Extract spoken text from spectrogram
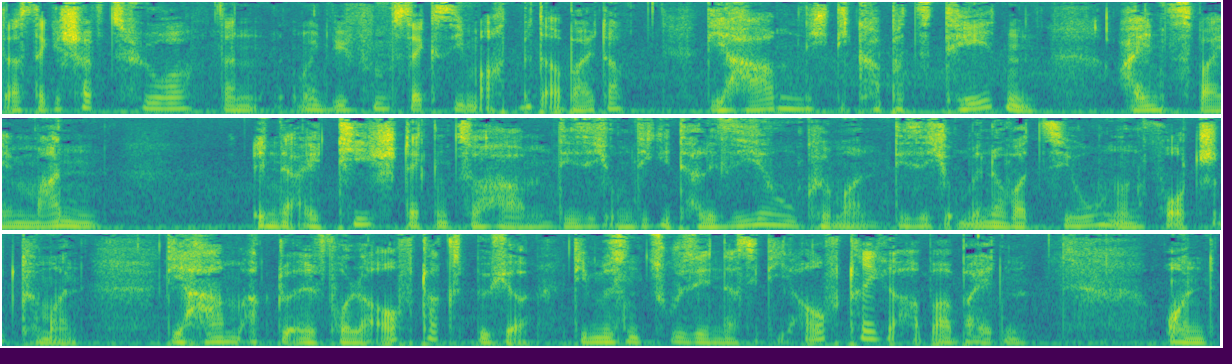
da ist der Geschäftsführer, dann irgendwie fünf, sechs, sieben, acht Mitarbeiter, die haben nicht die Kapazitäten, ein, zwei Mann in der IT stecken zu haben, die sich um Digitalisierung kümmern, die sich um Innovation und Fortschritt kümmern. Die haben aktuell volle Auftragsbücher, die müssen zusehen, dass sie die Aufträge abarbeiten. Und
